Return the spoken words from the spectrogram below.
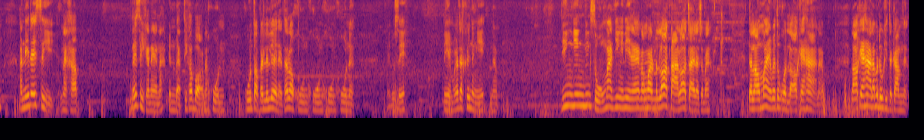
2 อันนี้ได้ 4 นะครับ ได้ 4 คะแนนนะ เป็นแบบที่เขาบอกนะคูณคูณต่อไปเรื่อยๆเนี่ยถ้าเราคูณคูณคูณคูณเนี่ยไหนดูซินี่มันก็จะขึ้นอย่างนี้นะครับ ยิ่งยิ่งยิ่งสูงมากยิ่งไอ้นี่นะรางวัลมันล่อตาล่อใจเราใช่ไหมแต่เราไม่ไว้ทุกคนเราเอาแค่ห้านะครับเราเอาแค่ห้าแล้วมาดูกิจกรรมเนี่ย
